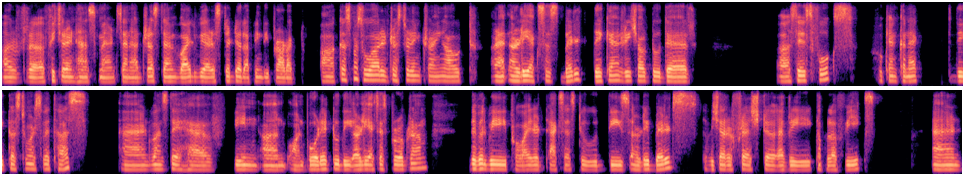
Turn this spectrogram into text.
or uh, feature enhancements and address them while we are still developing the product. Uh, customers who are interested in trying out an early access build, they can reach out to their uh, sales folks who can connect the customers with us. And once they have been on, onboarded to the early access program, they will be provided access to these early builds, which are refreshed uh, every couple of weeks. And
